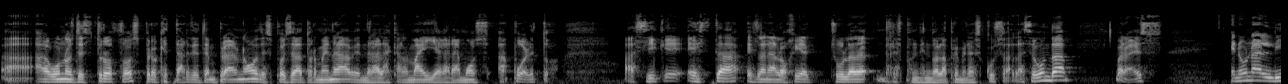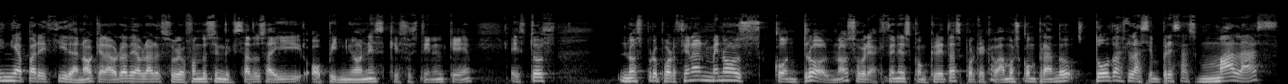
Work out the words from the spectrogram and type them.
ah, algunos destrozos, pero que tarde o temprano, después de la tormenta, vendrá la calma y llegaremos a puerto. Así que esta es la analogía chula respondiendo a la primera excusa. La segunda, bueno, es en una línea parecida, ¿no? Que a la hora de hablar sobre fondos indexados hay opiniones que sostienen que estos nos proporcionan menos control, ¿no? Sobre acciones concretas porque acabamos comprando todas las empresas malas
